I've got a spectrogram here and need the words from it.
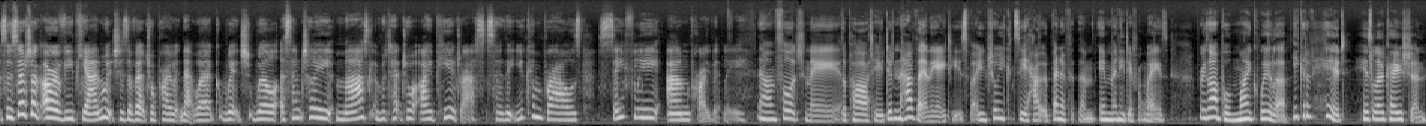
So Surfshark are a VPN, which is a virtual private network, which will essentially mask and protect your IP address so that you can browse safely and privately. Now, unfortunately, the party didn't have that in the 80s, but I'm sure you can see how it would benefit them in many different ways. For example, Mike Wheeler, he could have hid his location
